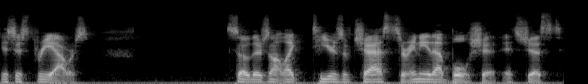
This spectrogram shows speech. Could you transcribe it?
It's just three hours. So there's not like tiers of chests or any of that bullshit. It's just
